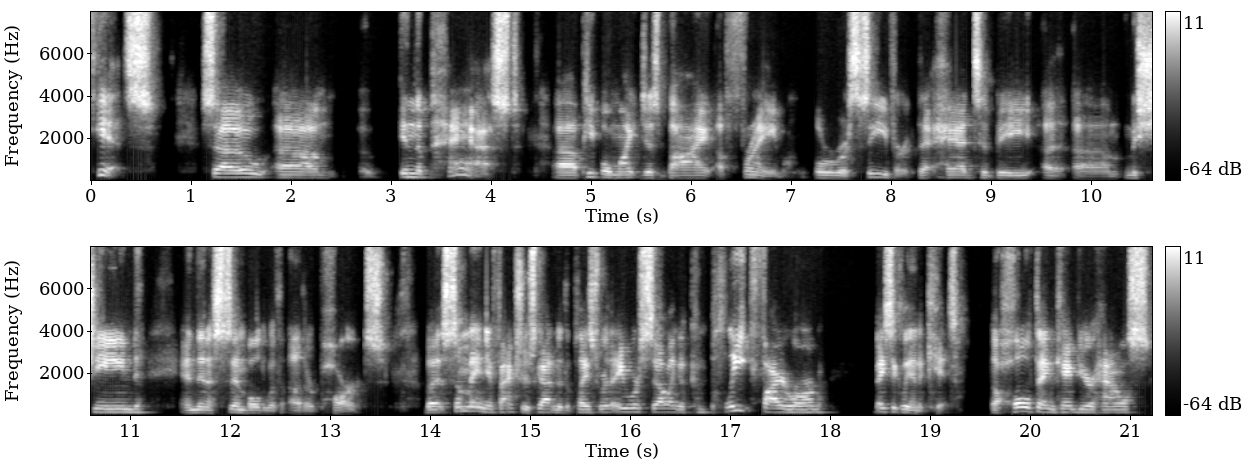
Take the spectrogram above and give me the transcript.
kits. So um, in the past, uh, people might just buy a frame or receiver that had to be uh, um, machined and then assembled with other parts. But some manufacturers got into the place where they were selling a complete firearm basically in a kit. The whole thing came to your house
